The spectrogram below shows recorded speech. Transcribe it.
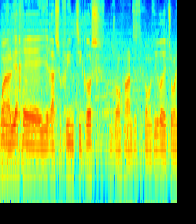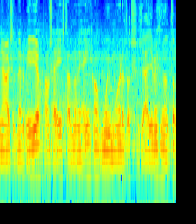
Bueno, el viaje llega a su fin, chicos. Nos vamos a Manchester, como os digo. De hecho, mañana vais a tener vídeo. Estamos ahí, estando de ahí. Estamos muy muertos. O sea, yo me hice todo.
